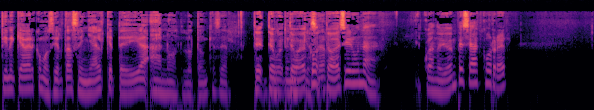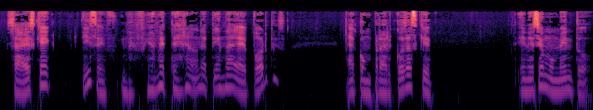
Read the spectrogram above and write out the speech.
tiene que haber como cierta señal que te diga, ah, no, lo tengo que hacer. Te, voy a, que hacer. te voy a decir una. Cuando yo empecé a correr, ¿sabes qué hice? Me fui a meter a una tienda de deportes a comprar cosas que en ese momento,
